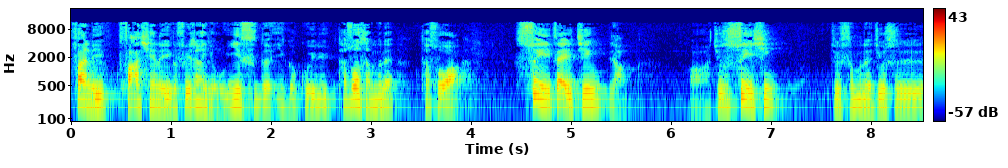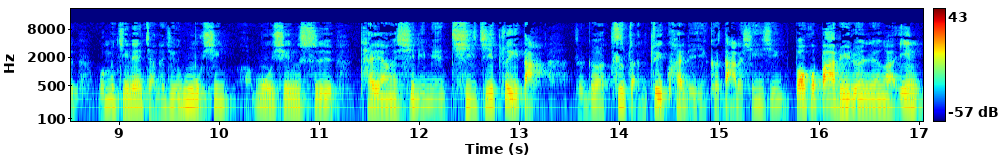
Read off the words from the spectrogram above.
范蠡发现了一个非常有意思的一个规律。他说什么呢？他说啊，岁在金壤，啊，就是岁星，就什么呢？就是我们今天讲的就是木星啊。木星是太阳系里面体积最大。这个自转最快的一颗大的行星，包括巴比伦人啊、印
